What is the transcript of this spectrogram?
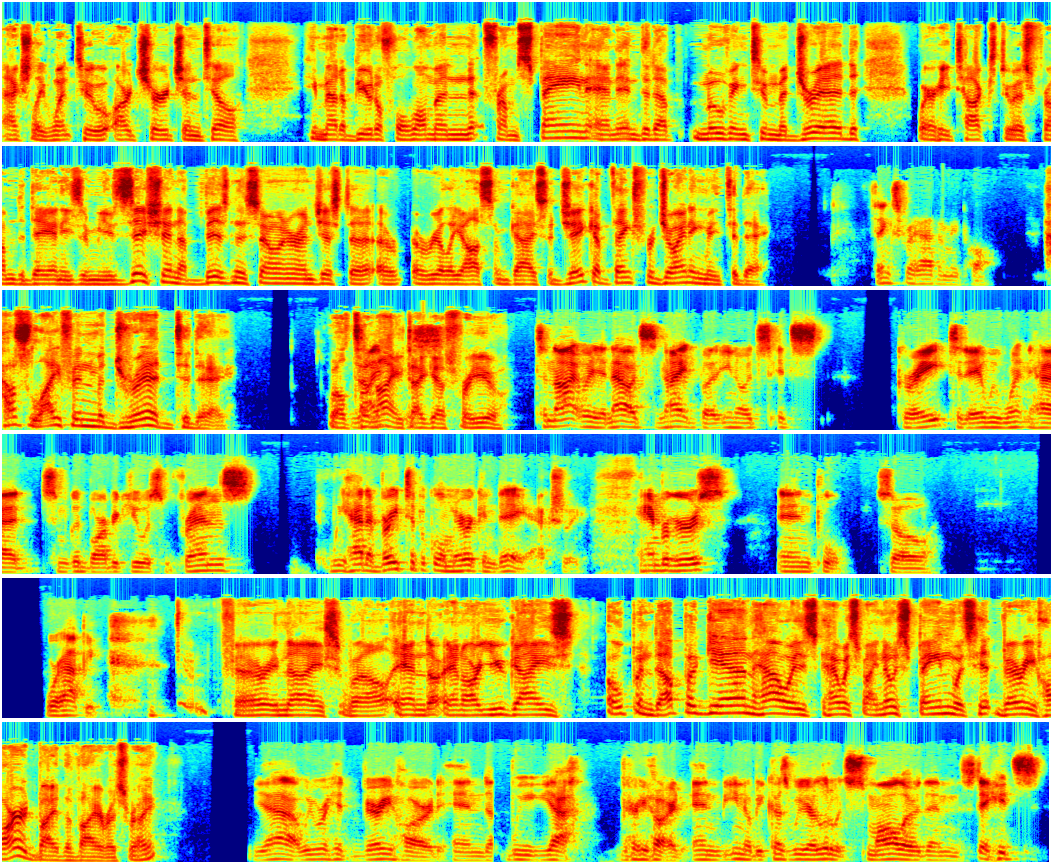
actually went to our church until he met a beautiful woman from Spain and ended up moving to Madrid, where he talks to us from today. And he's a musician, a business owner, and just a, a, a really awesome guy. So, Jacob, thanks for joining me today. Thanks for having me, Paul. How's life in Madrid today? Well, tonight, I guess, for you. Tonight, well, yeah, now it's night, but you know, it's it's great. Today we went and had some good barbecue with some friends. We had a very typical American day, actually. Hamburgers, and pool. So we're happy. Very nice. Well, and and are you guys opened up again? How is how is I know Spain was hit very hard by the virus, right? Yeah, we were hit very hard, and we yeah very hard, and you know because we are a little bit smaller than the states.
